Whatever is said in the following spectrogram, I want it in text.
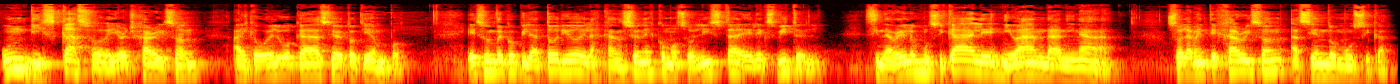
Un discazo de George Harrison al que vuelvo cada cierto tiempo. Es un recopilatorio de las canciones como solista del ex Beatle, sin arreglos musicales, ni banda, ni nada. Solamente Harrison haciendo música.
